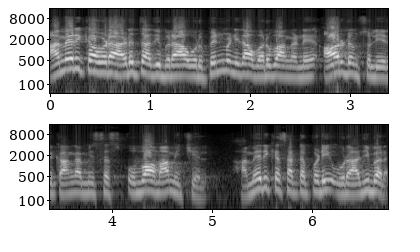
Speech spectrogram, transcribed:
அமெரிக்காவோட அடுத்த அதிபரா ஒரு பெண்மணி தான் வருவாங்கன்னு ஆருடம் சொல்லியிருக்காங்க மிஸ்ஸஸ் ஒபாமா மிச்சேல். அமெரிக்க சட்டப்படி ஒரு அதிபர்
